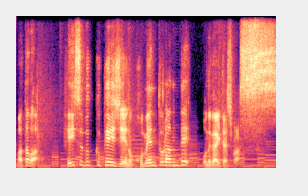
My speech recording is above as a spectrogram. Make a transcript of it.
または Facebook ページへのコメント欄でお願いいたします。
